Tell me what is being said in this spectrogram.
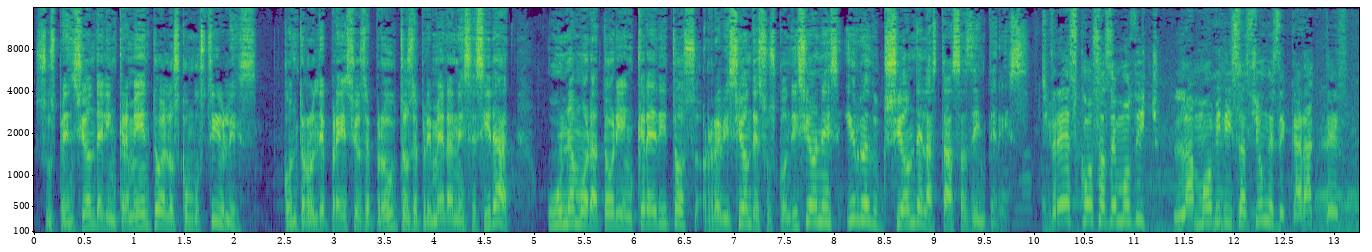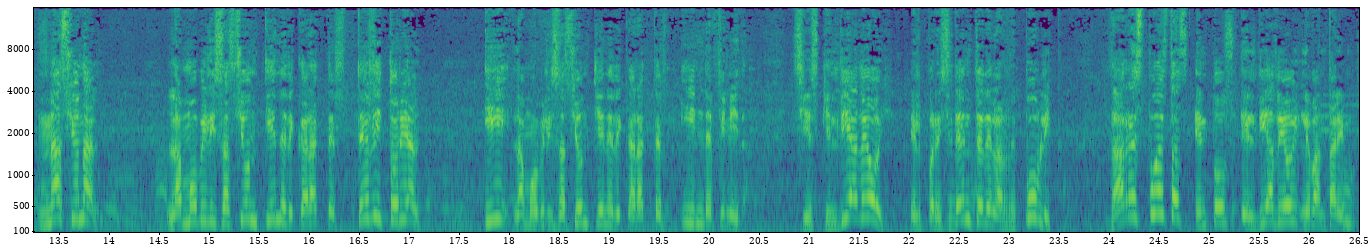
suspensión del incremento de los combustibles, control de precios de productos de primera necesidad, una moratoria en créditos, revisión de sus condiciones y reducción de las tasas de interés. Tres cosas hemos dicho. La movilización es de carácter nacional, la movilización tiene de carácter territorial y la movilización tiene de carácter indefinida. Si es que el día de hoy el presidente de la República da respuestas, entonces el día de hoy levantaremos.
